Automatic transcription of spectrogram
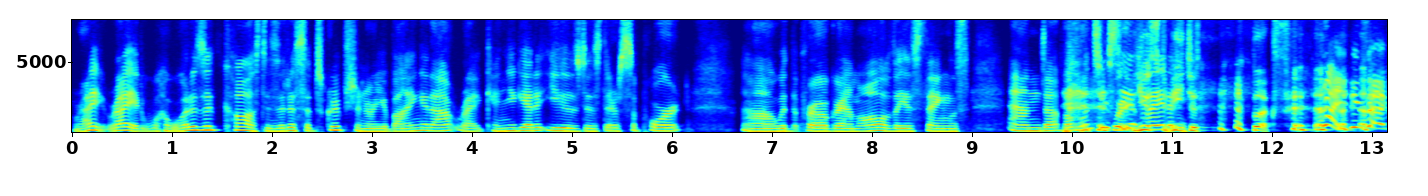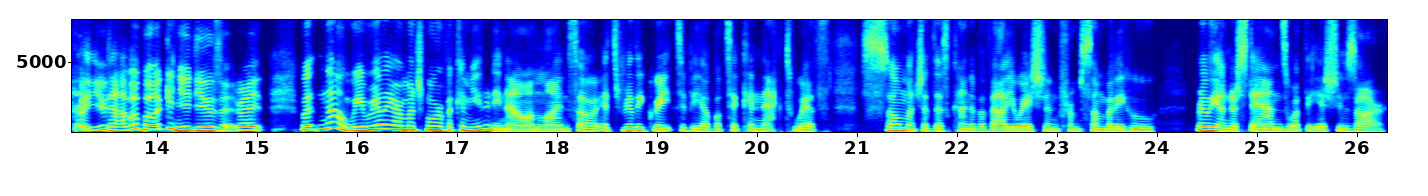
Right, right. What does it cost? Is it a subscription? Are you buying it outright? Can you get it used? Is there support? Uh, with the program, all of these things. And uh, but once you see it, it used later, to be just books, right? Exactly. You'd have a book and you'd use it, right? But no, we really are much more of a community now online. So it's really great to be able to connect with so much of this kind of evaluation from somebody who really understands what the issues are.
